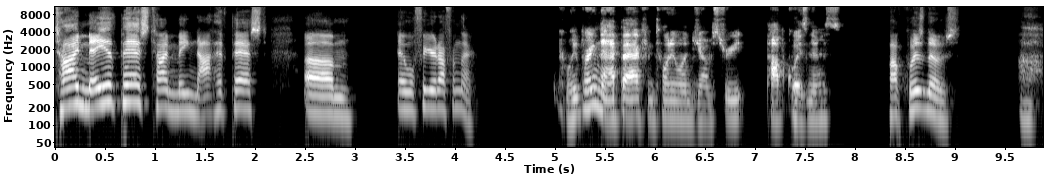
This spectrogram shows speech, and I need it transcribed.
Time may have passed, time may not have passed, um, and we'll figure it out from there. Can we bring that back from Twenty One Jump Street? Pop quiz news. Pop Quiznos. Oh,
